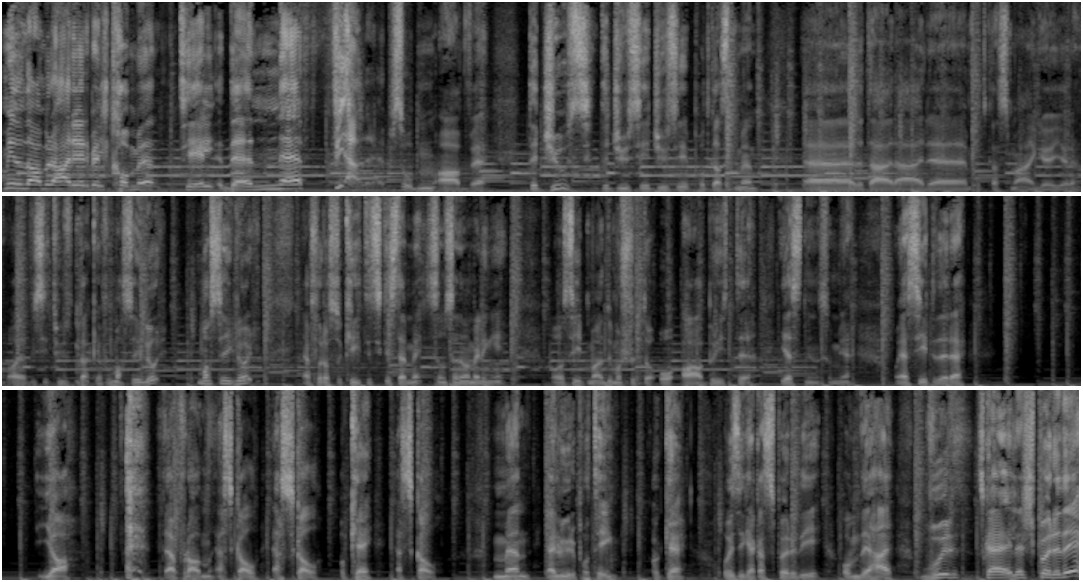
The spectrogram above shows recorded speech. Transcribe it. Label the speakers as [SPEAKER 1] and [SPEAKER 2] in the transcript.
[SPEAKER 1] mine damer og herrer, velkommen til den eh, fjerde episoden av eh, The Juice. The Juicy Juicy podkasten min. Eh, dette er eh, en podkast som er gøy å gjøre. Og jeg vil si tusen takk. Jeg får masse hyggelige ord. Masse hyggelige ord. Jeg får også kritiske stemmer som sender meg meldinger og sier til meg du må slutte å avbryte gjestene dine så mye. Og jeg sier til dere ja, det er planen. Jeg skal. Jeg skal. Ok? Jeg skal. Men jeg lurer på ting. Ok? Og hvis ikke jeg kan spørre de om det her, hvor skal jeg ellers spørre de?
